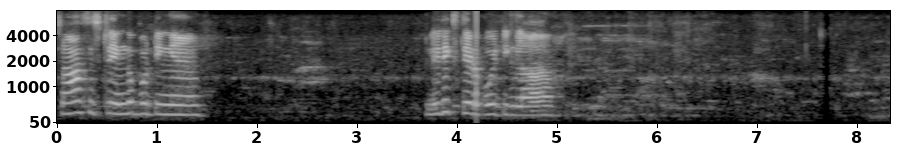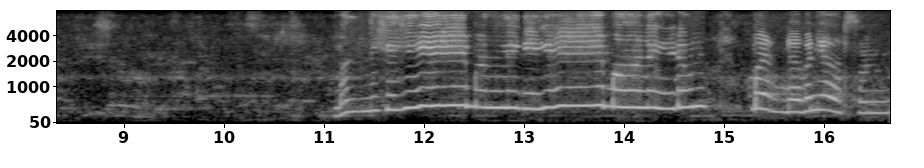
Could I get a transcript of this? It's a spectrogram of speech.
ஷா சிஸ்டர் எங்கே போட்டீங்க? லிரிக்ஸ் தேட போயிட்டீங்களா? மல்லிகையே மல்லிகையே மாலையிடும். மன்னவன் யார் சொன்ன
